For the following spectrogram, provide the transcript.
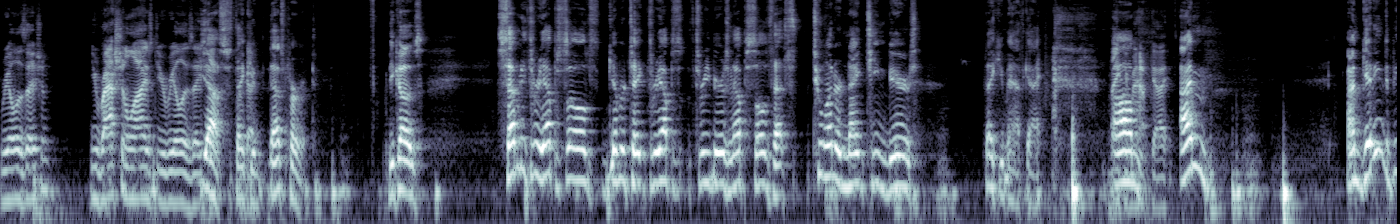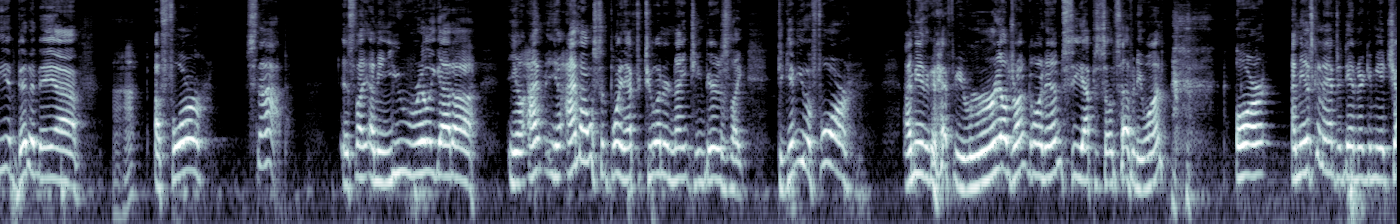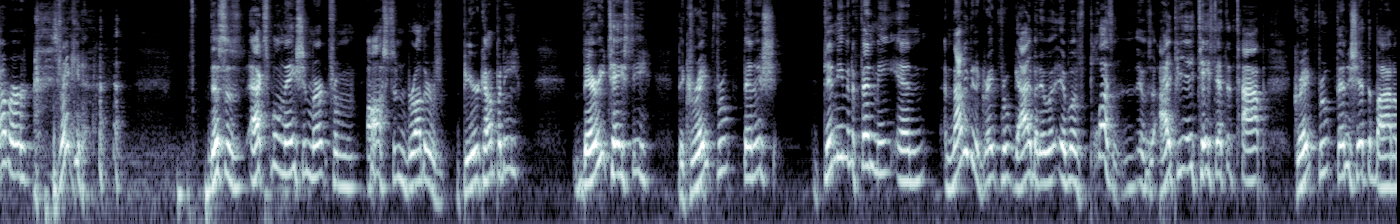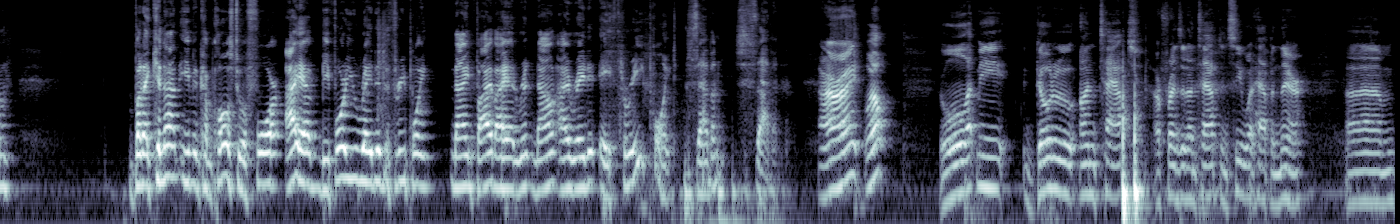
Realization. You rationalized your realization. Yes, thank Okay. you. That's perfect. Because 73 episodes, give or take three episodes, three beers and episodes, that's 219 beers. Thank you, math guy. Thank Um, you, math guy. I'm I'm getting to be a bit of a uh, Uh huh. a four snob. It's like I mean, you really gotta, you know, I'm you know I'm almost to the point after 219 beers, like to give you a four. I'm either gonna have to be real drunk going in, see episode 71, or I mean, it's gonna have to damn near give me a chubber drinking it. This is explanation Merc from Austin Brothers Beer Company. Very tasty. The grapefruit finish didn't even offend me, and I'm not even a grapefruit guy, but it was it was pleasant. It was IPA taste at the top, grapefruit finish at the bottom. But I cannot even come close to a four. I have before you rated the three point nine five, I had written down. I rated a three point seven seven. All right. Well, let me go to Untappd, our friends at Untappd, and see what happened there. Um,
